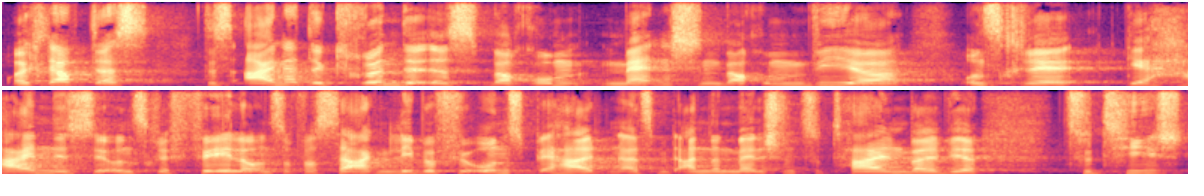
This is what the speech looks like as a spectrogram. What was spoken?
Und ich glaube, dass das einer der Gründe ist, warum Menschen, warum wir unsere Geheimnisse, unsere Fehler, unser Versagen lieber für uns behalten, als mit anderen Menschen zu teilen, weil wir zutiefst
